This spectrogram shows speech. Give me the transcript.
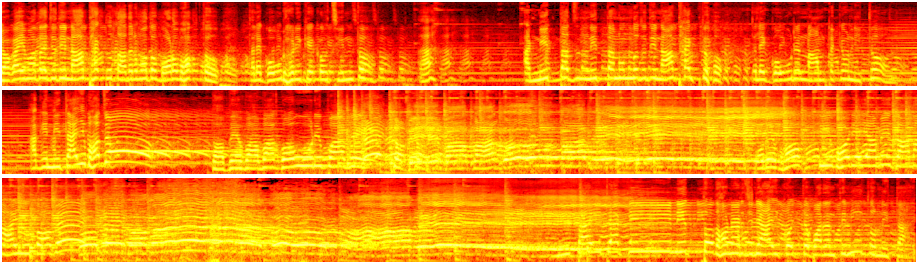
জগাই মাতায় যদি না থাকতো তাদের মতো বড় ভক্ত তাহলে গৌরহরিকে কেউ চিনত? আর নিত্যা নিত্যানন্দ যদি না থাকতো তাহলে গৌরের নামটা কেউ নিত? আগে নিতাই ভজ তবে বাবা গৌর পাবে। তবে বাবা গৌর পাবে। ওরে ভক্তি ভরে আমি জানাই তবে। তবে বাবা করতে পারেন তিনি তো নিতাই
